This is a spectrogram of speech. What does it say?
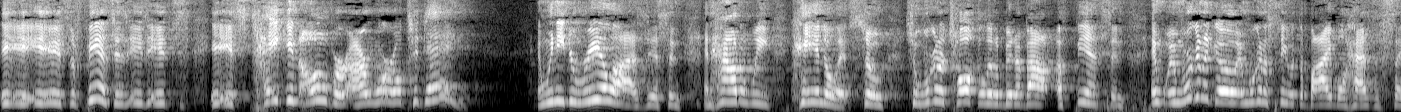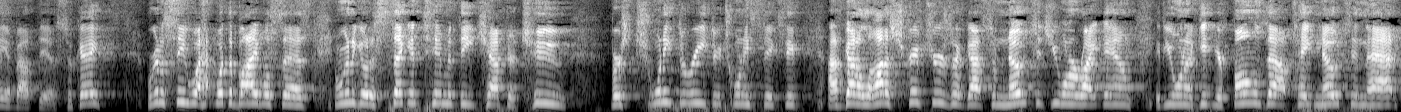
it, it's offense. It's, it's, it's taken over our world today. And we need to realize this and, and how do we handle it. So, so we're going to talk a little bit about offense and, and, and we're going to go and we're going to see what the Bible has to say about this, okay? We're going to see what, what the Bible says and we're going to go to 2 Timothy chapter 2 verse 23 through 26. If, I've got a lot of scriptures. I've got some notes that you want to write down. If you want to get your phones out, take notes in that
